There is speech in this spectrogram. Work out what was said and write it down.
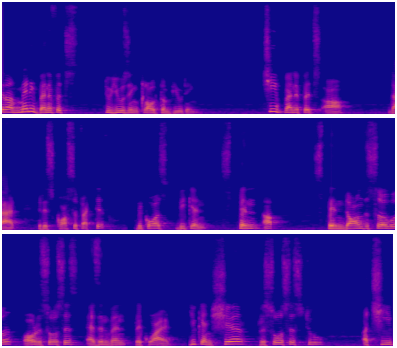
There are many benefits to using cloud computing. Chief benefits are that it is cost effective because we can spin up, spin down the server or resources as and when required. You can share resources to achieve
